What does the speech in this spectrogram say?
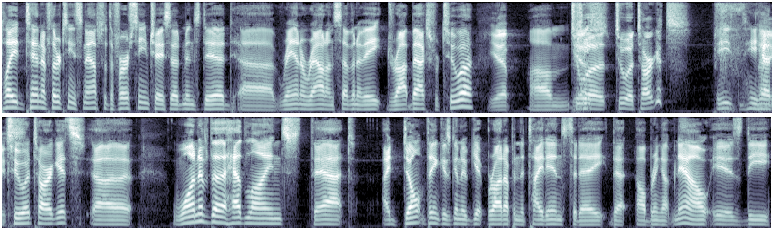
Played 10 of 13 snaps with the first team. Chase Edmonds did. Uh, ran a route on 7 of 8 dropbacks for Tua. Yep. Um, Tua Tua targets. He he had Nice. Tua targets. Uh, one of the headlines that I don't think is going to get brought up in the tight ends today that I'll bring up now is the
